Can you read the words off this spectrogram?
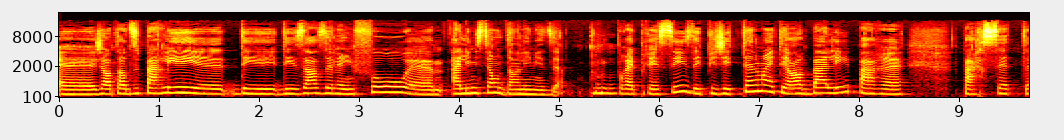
euh, j'ai entendu parler euh, des, des As de l'info euh, à l'émission Dans les médias, pour être précise. Et puis, j'ai tellement été emballée par, euh, par cette,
